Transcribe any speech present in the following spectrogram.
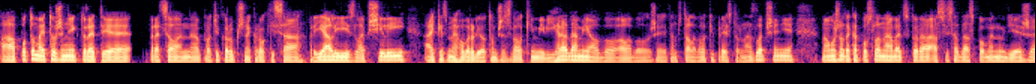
A potom aj to, že niektoré tie predsa len protikorupčné kroky sa prijali, zlepšili, aj keď sme hovorili o tom, že s veľkými výhradami alebo, alebo že je tam stále veľký priestor na zlepšenie. No a možno taká posledná vec, ktorá asi sa dá spomenúť, je, že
